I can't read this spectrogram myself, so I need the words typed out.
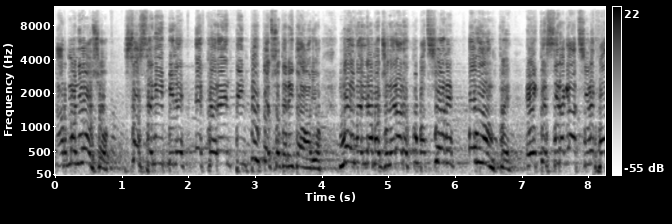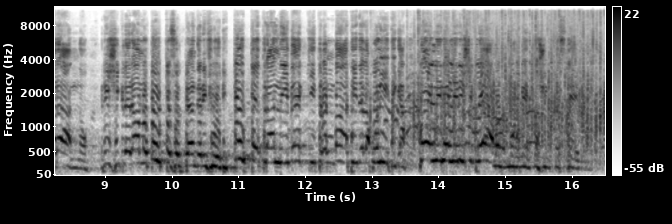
armonioso, sostenibile e coerente in tutto il suo territorio. Noi vogliamo generare occupazione ovunque e questi ragazzi lo faranno, ricicleranno tutto sul piano dei rifiuti, tutto tranne i vecchi trombati della politica, quelli non li ricicliamo nel Movimento 5 Stelle.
